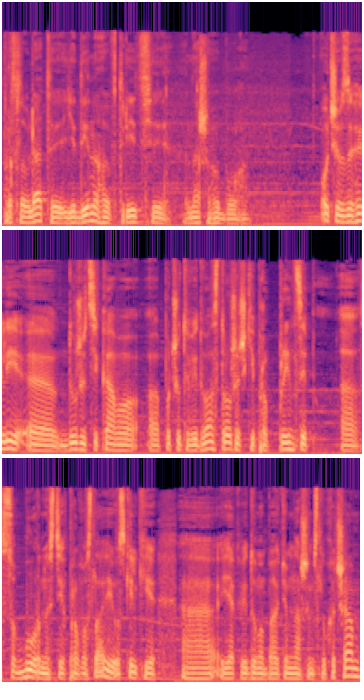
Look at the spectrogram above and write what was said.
прославляти єдиного в трійці нашого Бога. Отже, взагалі е, дуже цікаво е, почути від вас трошечки про принцип е, соборності в православі, оскільки, як відомо багатьом нашим слухачам,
